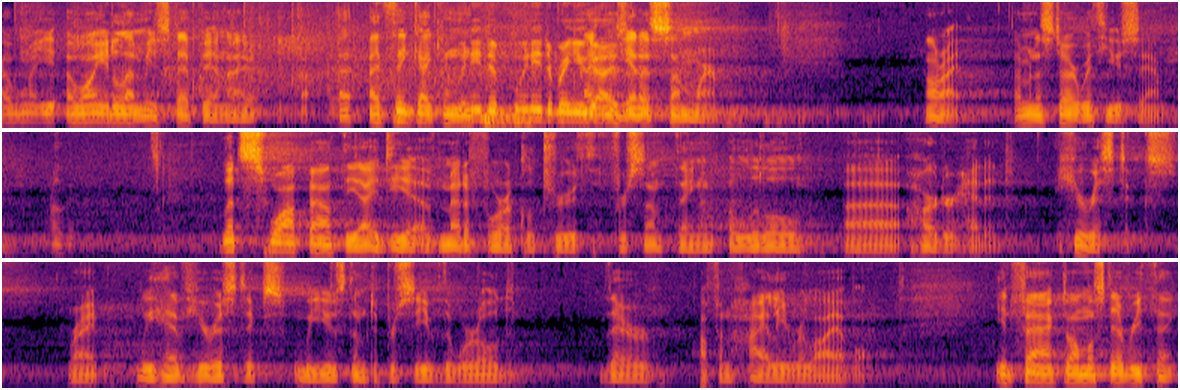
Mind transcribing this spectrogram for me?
I want you, I want you to let me step in. I, I, I think I can. We need to we need to bring you I guys. can get us somewhere. All right. I'm going to start with you, Sam. Okay. Let's swap out the idea of metaphorical truth for something a little uh, harder headed heuristics, right? We have heuristics, we use them to perceive the world, they're often highly reliable. In fact, almost everything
